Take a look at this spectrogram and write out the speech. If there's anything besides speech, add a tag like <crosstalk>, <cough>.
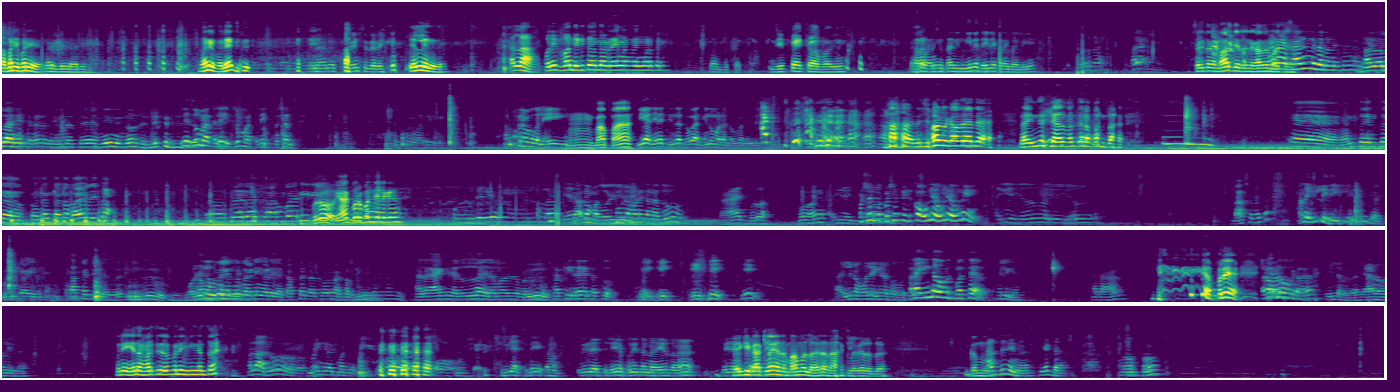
ಹಾಂ ಬರ್ರಿ ಬರ್ರಿ ಬರ್ರಿ ತಿಂಡಿ ಬರ್ರಿ. ಬರ್ರಿ ಬರ್ರಿ. ಫ್ರೆಂಡ್ಸ್ ಇದ್ದಾರೆ ಎಲ್ಲಿದ್ದೀರಿ? ಅಲ್ಲ ಪುನೀತ್ ಬಂದು ಹಿಡಿತದೆ ನೋಡ್ರಿ ಹೆಂಗಪ್ಪ ಹೆಂಗೆ ಮಾಡ್ತಾನೆ? ನಾನು ಜಿಪ್ ಜಿಪ್ಪೆ ಹಾಕಳಪ್ಪ ನೀನು. ನೀನೇ ಧೈರ್ಯ ಕಣ ಇದರಲ್ಲಿ? ಸರಿ ತಗ ಮಾಡ್ತೀನಿ ನಿನಗೆ ಆಮೇಲೆ ಮಾಡ್ತೀನಿ. ಅದೆಲ್ಲ ನೀನು ನೋಡ್ರಿ ಝೂಮ್ ಹಾಕಲಿ ಝೂಮ್ ಹಾಕಲಿ ಪ್ರಶಾಂತ್. ಹತ್ರ ಹೋಗಲೇ. ಹ್ಮ್ ಬಾಪ ಲೇ ಅದೇನೇ ತಿಂದ ತಗೋ ಅದೇನು ಮಾಡಲ್ಲ ಹೋಗಲ್ಲ ನಿಜವಾಗ್ಲೂ ಗಾಬರಿ ಆಯ್ತೆ. ನಾ ಹಿಂದಿನ ಯಾರು ಬಂತೇನಪ್ಪ ಅಂತ. ಅಂತ ಎಂತ ಪ್ರಶಾಂತ ಅಣ್ಣ ಬಾಯ ಬೀತ. ಸಾಂಬಾರಿ ಗುರು ಯಾಕೆ ಗುರು ಬಂದಿ ಪ್ರಶಾಂತ ಯಾವ್ದೋ ಮಸ್ತ್ ಊಟ ಮಾಡೈತಾನೆ ಅದು. ಆಯ್ತು ಬಿಡು. ಪ್ರಶಾಂತ್ ಪ್ರಶಾಂತ್ ಹಿಡ್ಕೊ ಅವನೇ ಅವನೇ ಅವನೇ. ಅಯ್ಯಯ್ಯೋ ಅಯ್ಯಯ್ಯೋ. ಬಾಕ್ಸ್ ಅಣ್ಣ ಇಲ್ಲಿದೆ ಇಲ್ಲಿದೆ ಕಪ್ಪೆ ತಿಂದದು ಒಳ್ಳೆ ಊಟ ಬ್ಯಾಟಿಂಗ್ ಆಡಿದೆ. ಕಪ್ಪೆ ಕಕ್ಕೋರು ಹಾಕಲ್ತೀನಿ ಅದ್ರಾಗ ಹಾಕಿದ್ರೆ ಎಲ್ಲ ಇರಬಾರ್ದು ಬಂದು. ಹ್ಮ್ ಕಕ್ಕು ಕಕ್ಕು. ಏಯ್ ಏಯ್ ಏಯ್ ಏಯ್ ಏಯ್. ಅಲ್ಲಿನ ಸ್ವಲ್ಪ ಅಣ್ಣ ಹಿಂದೆ ಹೋಗ್ಬಿಡ್ತು ಮತ್ತೆ ಅದು. ಎಲ್ಲಿಗೆ? ಅದಾ? <laughs> ಅಪ್ಪನೇ. ಇಲ್ಲ ಮೇಡಮ್ ಯಾವ್ದು ಹೋಲಿಲ್ಲ ಪುನೇ ಏನೋ ಮಾಡ್ತಿದ್ದಲ್ಲಪ್ಪ ಹಿಂಗಂತ? ಅಲ್ಲ ಅದು ಮೈಂಡ್ ಡೈವರ್ಟ್ ಮಾಡ್ತೀವಿ ಬಿಡಿ ವಿಡಿಯೋ ಹಚ್ಚಲಿ ಪುನೀತ್ ಅಣ್ಣ ಹೇಳ್ತಾನ. ಹೇಗೆ ಹಾಕ್ಲಾ ಏನೋ? ಮಾಮೂಲು? ಏನೋ ಹಾಕ್ಲ ಬೇರೆದು? ಗಮ್ಮು. ಎಡ್ಡ. ಹ್ಞೂ ಹ್ಞೂ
